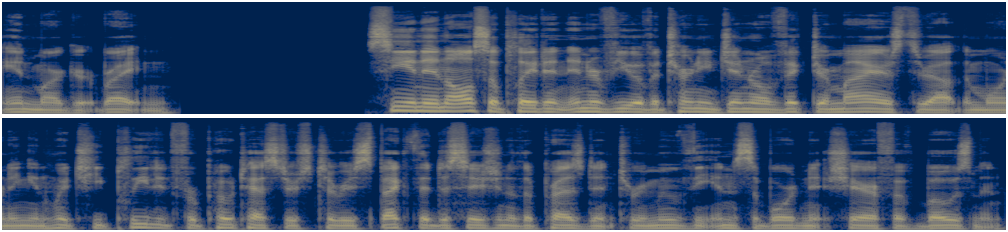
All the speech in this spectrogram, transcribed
and Margaret Brighton. CNN also played an interview of Attorney General Victor Myers throughout the morning in which he pleaded for protesters to respect the decision of the president to remove the insubordinate sheriff of Bozeman.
